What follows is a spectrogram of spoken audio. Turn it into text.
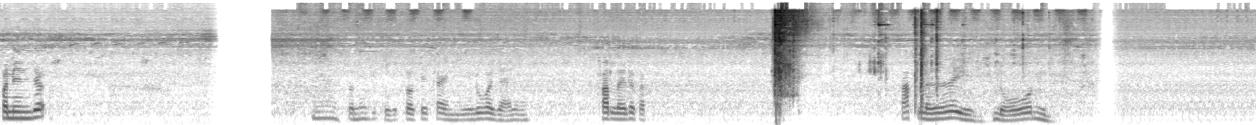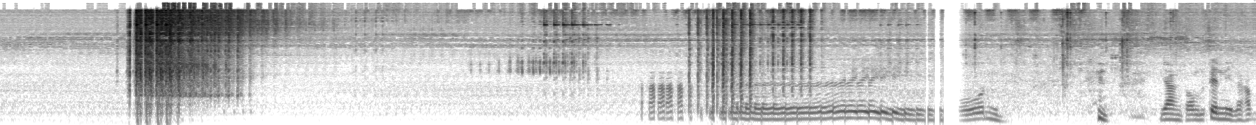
ปานินเยอะตัวนี้ตัวใกล้ๆนี่ไม่รู้ว่าใหญ่เลยไหมซัดเลยแล้วกัน ซัดเลย โดนรับเลยโอนย่างสองเส้นนี่แหละครับ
